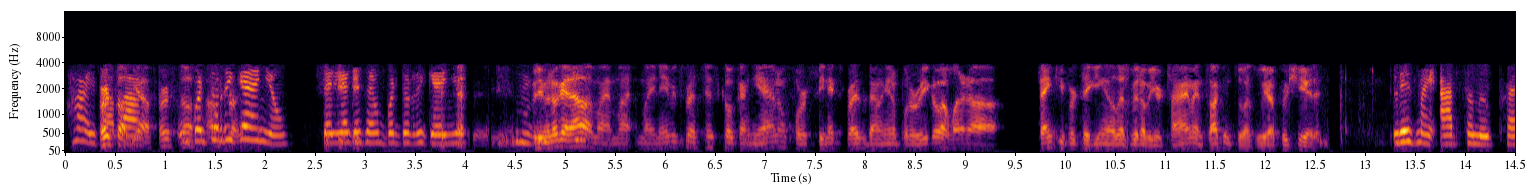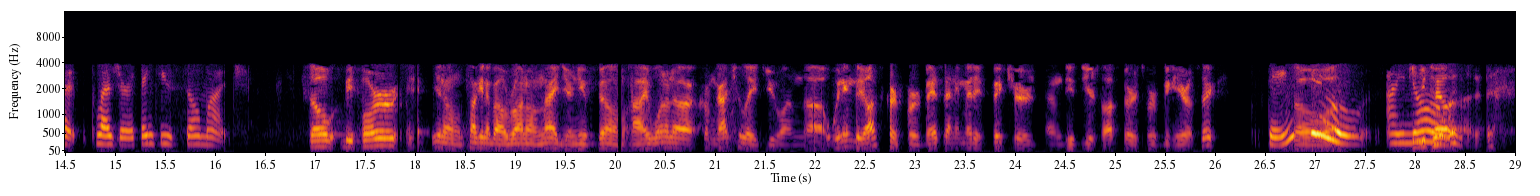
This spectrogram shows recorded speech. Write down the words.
Hi, First papá. off, yeah, first un off, I'm puertorriqueño. Tenía que ser un puertorriqueño. Primero que nada, my, my my name is Francisco Canjiano for Cine Express down here in Puerto Rico. I wanted to thank you for taking a little bit of your time and talking to us. We appreciate it. It is my absolute pre- pleasure. Thank you so much. So before you know talking about Run All Night, your new film, I wanted to congratulate you on uh, winning the Oscar for Best Animated Picture and this year's Oscars for Big Hero Six. Thank So, you. I Can know.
